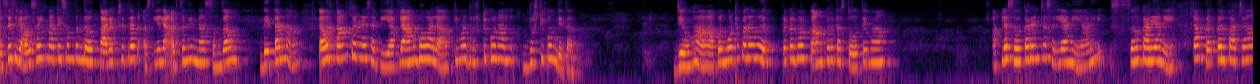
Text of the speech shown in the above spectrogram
तसेच व्यावसायिक नातेसंबंध कार्यक्षेत्रात असलेल्या अडचणींना समजावून देताना त्यावर काम करण्यासाठी आपल्या अनुभवाला किंवा दृष्टिकोना दृष्टिकोन देतात. जेव्हा आपण मोठ्या पदावर प्रकल्पावर काम करत असतो तेव्हा आपल्या सहकाऱ्यांच्या सल्ल्याने आणि सहकार्याने त्या प्रकल्पाच्या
